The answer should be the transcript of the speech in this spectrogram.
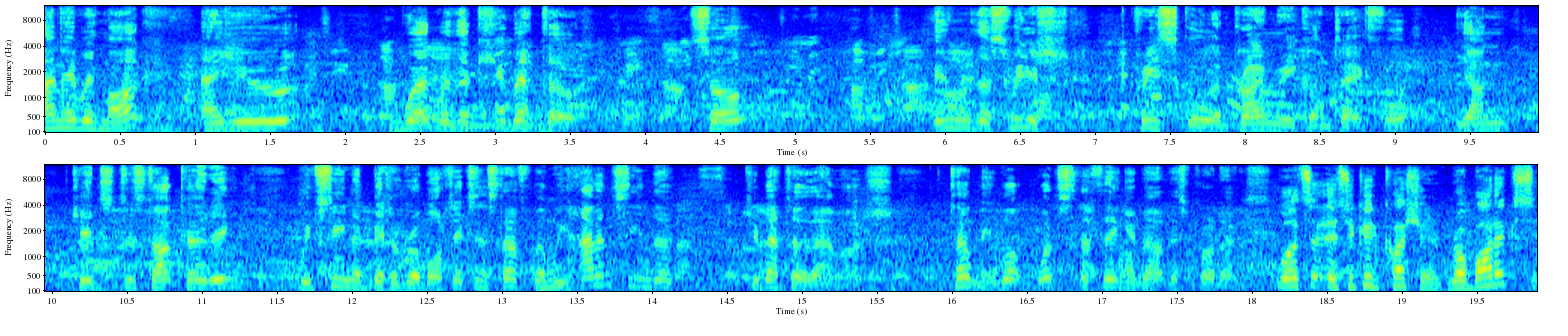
I'm here with Mark, and you work with the Cubetto. So, in the Swedish preschool and primary context for young kids to start coding, we've seen a bit of robotics and stuff, but we mm-hmm. haven't seen the Cubetto that much. Tell me, what, what's the thing about this product? Well, it's a, it's a good question. Robotics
